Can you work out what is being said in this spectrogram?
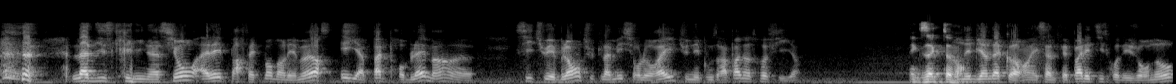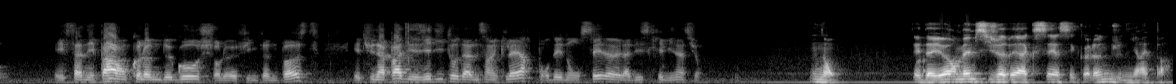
la discrimination, elle est parfaitement dans les mœurs et il n'y a pas de problème. Hein. Si tu es blanc, tu te la mets sur l'oreille, tu n'épouseras pas notre fille. Hein. Exactement. On est bien d'accord, et ça ne fait pas les titres des journaux, et ça n'est pas en colonne de gauche sur le Huffington Post, et tu n'as pas des éditos d'Anne Sinclair pour dénoncer la discrimination. Non. Et d'ailleurs, même si j'avais accès à ces colonnes, je n'irais pas.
